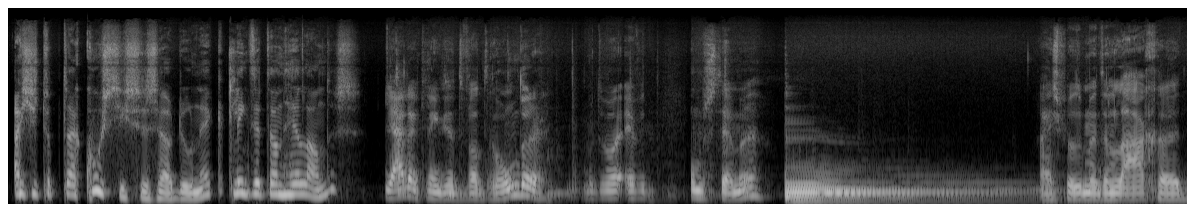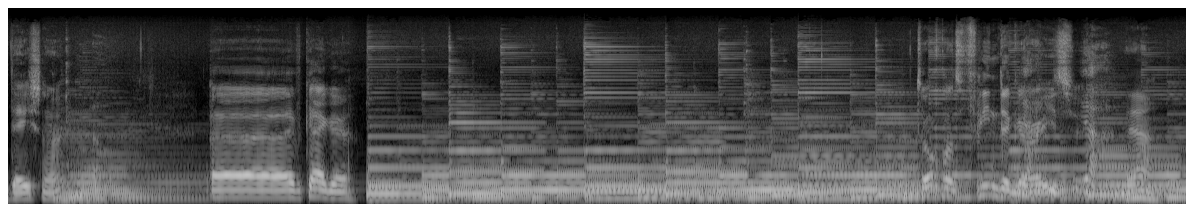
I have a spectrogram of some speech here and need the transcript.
als je het op de akoestische zou doen, hè, klinkt het dan heel anders? Ja, dan klinkt het wat ronder. Moeten we even omstemmen. Hij speelde met een lage D-snaar. Eh, even kijken. Toch wat vriendelijker iets. Ja. Ja.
